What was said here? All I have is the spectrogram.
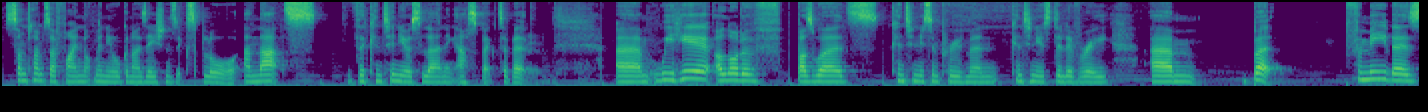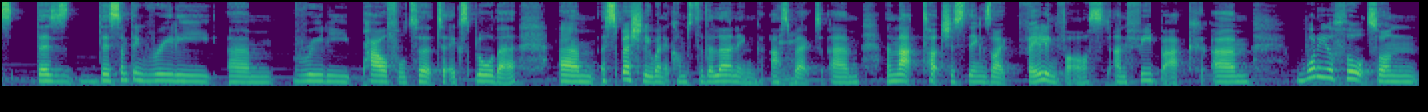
sometimes I find not many organizations explore, and that's the continuous learning aspect of it. Um, we hear a lot of buzzwords, continuous improvement, continuous delivery, um, but for me, there's there's there's something really um, really powerful to, to explore there, um, especially when it comes to the learning mm-hmm. aspect, um, and that touches things like failing fast and feedback. Um, what are your thoughts on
